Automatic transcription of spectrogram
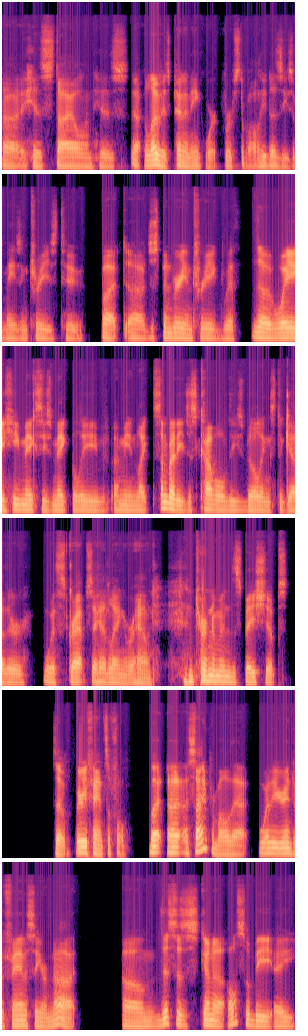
uh, his style and his. Uh, I love his pen and ink work, first of all. He does these amazing trees too but uh, just been very intrigued with the way he makes these make believe. I mean, like somebody just cobbled these buildings together with scraps they had laying around and turned them into spaceships. So, very fanciful. But uh, aside from all that, whether you're into fantasy or not, um, this is going to also be a,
